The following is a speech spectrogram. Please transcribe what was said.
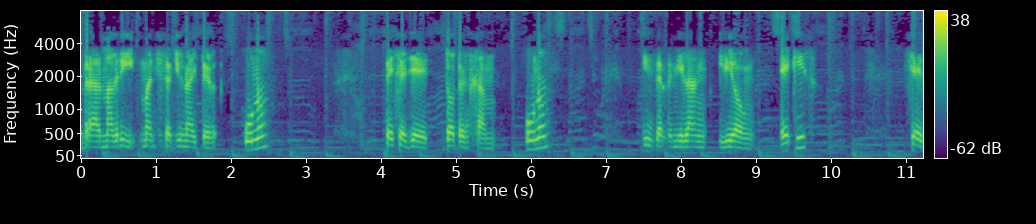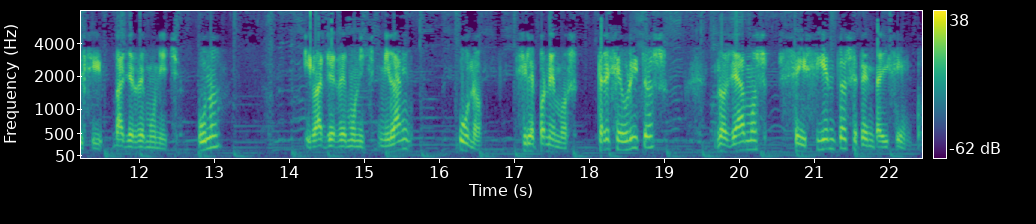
Real Madrid Manchester United 1, PSG Tottenham 1, Inter de Milán Lyon X, Chelsea Bayern de Múnich 1 y Bayern de Múnich Milán 1. Si le ponemos 3 euritos, nos llevamos 675.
